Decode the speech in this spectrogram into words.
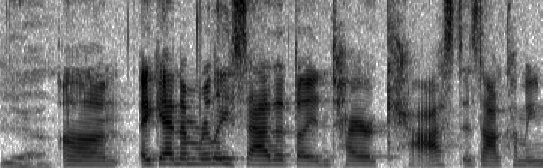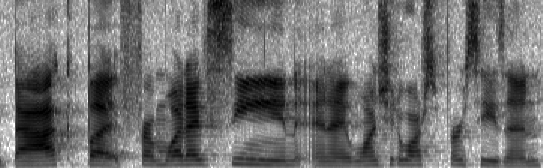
Yeah. Um, again, I'm really sad that the entire cast is not coming back, but from what I've seen, and I want you to watch the first season,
